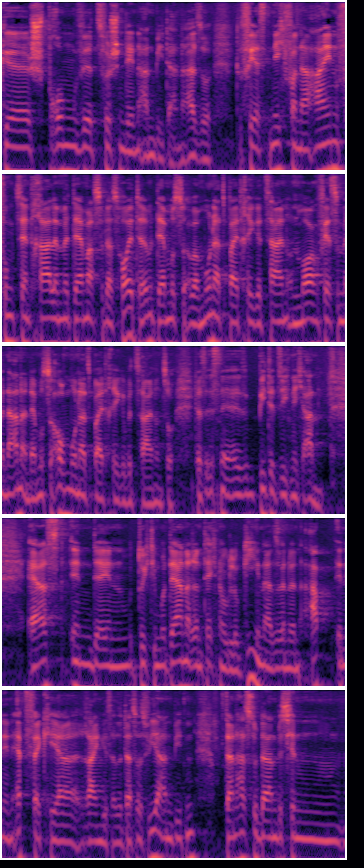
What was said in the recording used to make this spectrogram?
gesprungen wird zwischen den Anbietern. Also du fährst nicht von der einen Funkzentrale, mit der machst du das heute, mit der musst du aber Monatsbeiträge zahlen und morgen fährst du mit einer anderen, der musst du auch Monatsbeiträge bezahlen und so. Das ist, äh, bietet sich nicht an. Erst in den, durch die moderneren Technologien, also wenn du in, App, in den App-Verkehr reingehst, also das, was wir anbieten, dann hast du da ein bisschen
